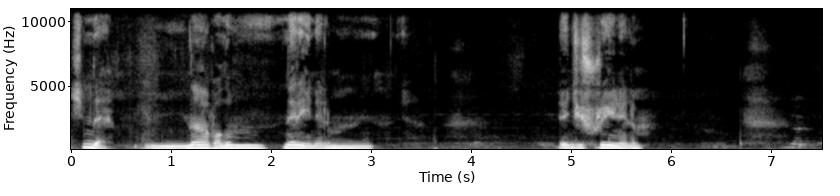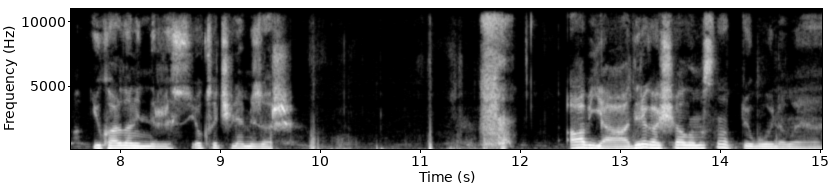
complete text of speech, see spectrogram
Şimdi ne yapalım? Nereye inelim? Bence şuraya inelim. Yukarıdan indiririz. Yoksa çilemiz var. Abi ya direkt aşağılamasına atlıyor bu oynama ya.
